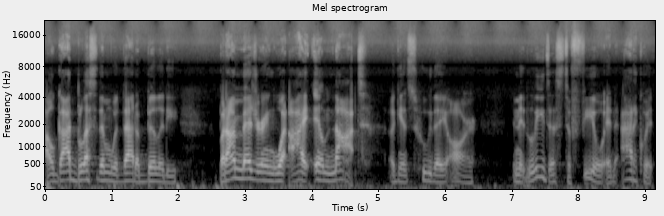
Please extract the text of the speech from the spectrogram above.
how God blessed them with that ability, but I'm measuring what I am not against who they are. And it leads us to feel inadequate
